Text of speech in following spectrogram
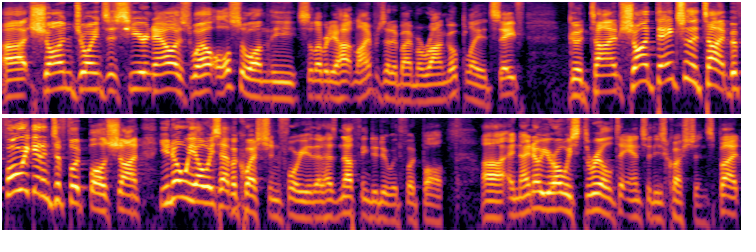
Uh, Sean joins us here now as well, also on the Celebrity Hotline presented by Morongo. Play it safe. Good time. Sean, thanks for the time. Before we get into football, Sean, you know we always have a question for you that has nothing to do with football. Uh, and I know you're always thrilled to answer these questions. But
